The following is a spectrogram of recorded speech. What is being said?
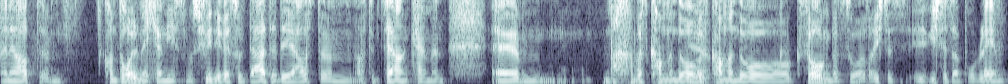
eine Art ähm, Kontrollmechanismus für die Resultate, die aus dem, aus dem CERN kommen. Ähm, was kann man da, ja. was kann man da sagen dazu? Oder ist das, ist das ein Problem?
